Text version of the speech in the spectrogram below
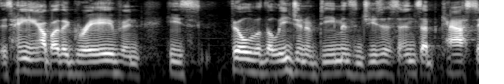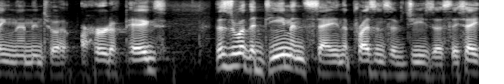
is hanging out by the grave and he's filled with a legion of demons, and Jesus ends up casting them into a, a herd of pigs. This is what the demons say in the presence of Jesus. They say,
